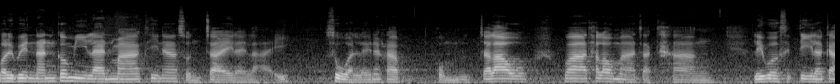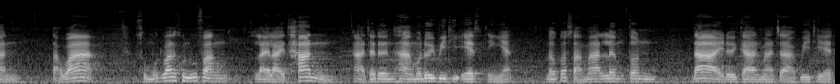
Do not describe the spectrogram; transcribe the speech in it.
บริเวณนั้นก็มีแลนด์มาร์คที่น่าสนใจหลาย ๆ ส่วนเลยนะครับ ผมจะเล่าว่าถ้าเรามาจากทาง River City แล้วกัน แต่ว่าสมมุติว่าคุณผู้ฟังหลาย ๆ ท่านอาจจะเดินทางมาด้วย BTS อย่างเงี้ยเราก็สามารถเริ่มต้น ได้โดยการมาจาก BTS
